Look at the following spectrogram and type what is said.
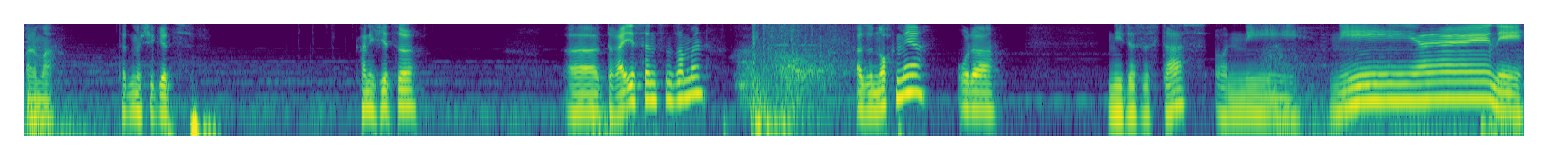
Warte mal. Das möchte ich jetzt kann ich jetzt äh, drei Essenzen sammeln? Also noch mehr? Oder... Nee, das ist das. Oh, nee. Nee, nee.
